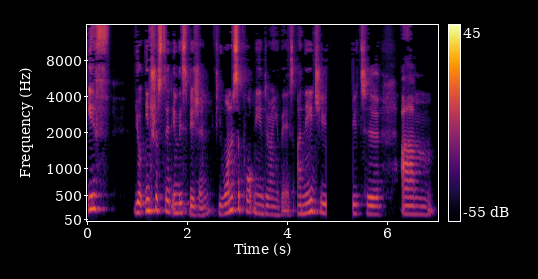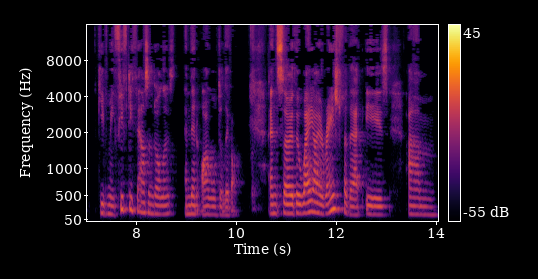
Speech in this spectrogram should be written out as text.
if you're interested in this vision, if you want to support me in doing this, I need you to um, give me $50,000 and then I will deliver. And so the way I arranged for that is um,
